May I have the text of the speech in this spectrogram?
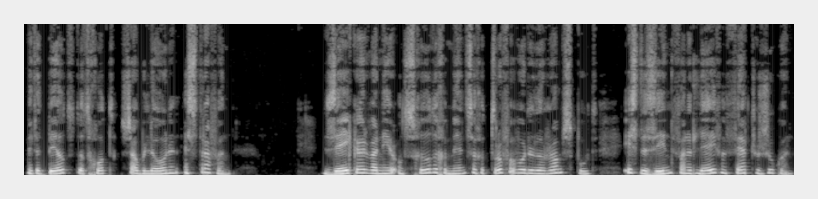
met het beeld dat God zou belonen en straffen. Zeker wanneer onschuldige mensen getroffen worden door rampspoed, is de zin van het leven ver te zoeken.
